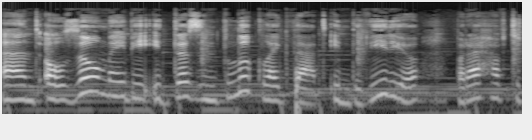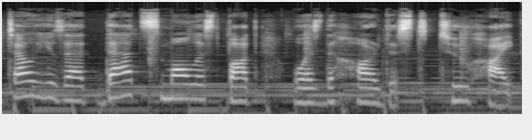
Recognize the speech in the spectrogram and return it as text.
And although maybe it doesn't look like that in the video, but I have to tell you that that smallest part was the hardest to hike.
